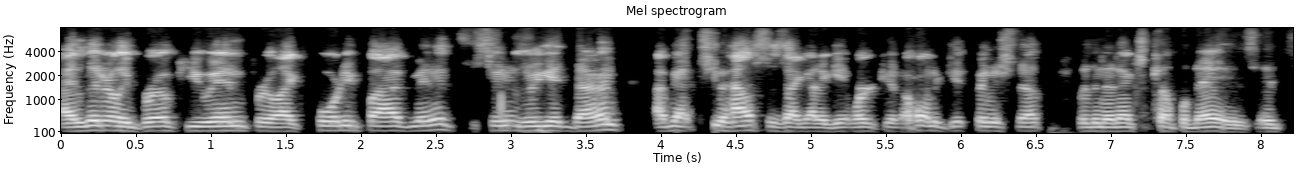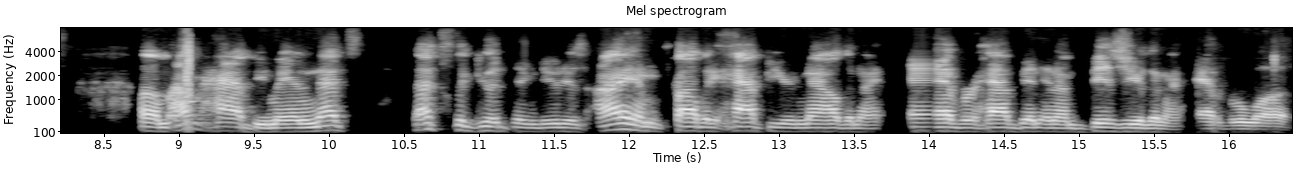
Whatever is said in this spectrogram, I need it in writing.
I literally broke you in for like 45 minutes. As soon as we get done, I've got two houses I got to get working on to get finished up within the next couple days. It's um, I'm happy, man, and that's that's the good thing, dude. Is I am probably happier now than I ever have been, and I'm busier than I ever was.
